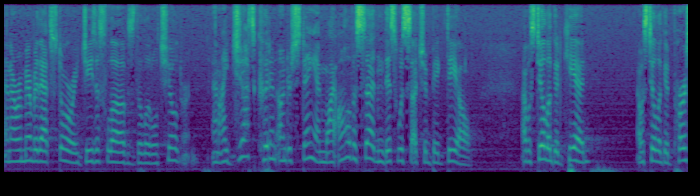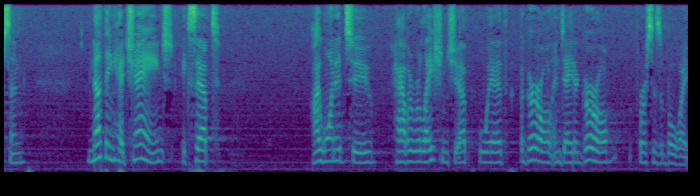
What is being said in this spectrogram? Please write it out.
And I remember that story Jesus loves the little children. And I just couldn't understand why all of a sudden this was such a big deal. I was still a good kid, I was still a good person. Nothing had changed except I wanted to have a relationship with a girl and date a girl versus a boy.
